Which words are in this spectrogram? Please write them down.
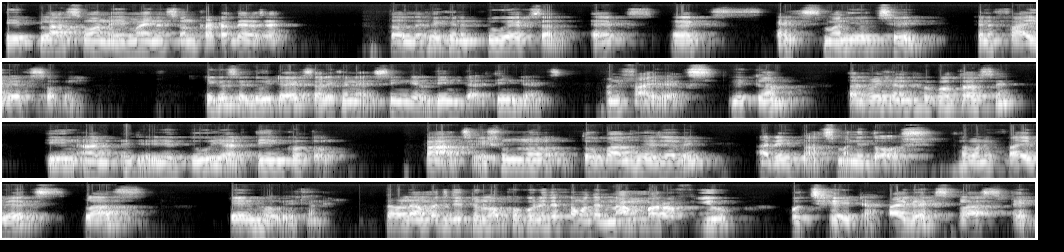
A plus one A minus one কাটা দেওয়া যায়। তাহলে দেখো এখানে টু এক্স আর এক্স এক্স এক্স মানে হচ্ছে এখানে ফাইভ এক্স হবে। ঠিক আছে? দুইটা এক্স আর এখানে সিঙ্গেল তিনটা তিনটা এক্স মানে ফাইভ এক্স লিখলাম। তারপর এখানে দেখো কত আছে? তিন আর এই যে- দুই আর তিন কত? পাঁচ। এই শূন্য তো বাদ হয়ে যাবে। আর এই পাঁচ মানে দশ। তার মানে ফাইভ এক্স প্লাস টেন হবে এখানে। তাহলে আমরা যদি একটু লক্ষ্য করি, দেখো আমাদের নাম্বার অফ ইউ হচ্ছে এটা ফাইভ এক্স প্লাস টেন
